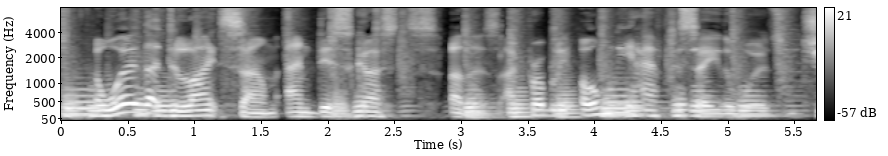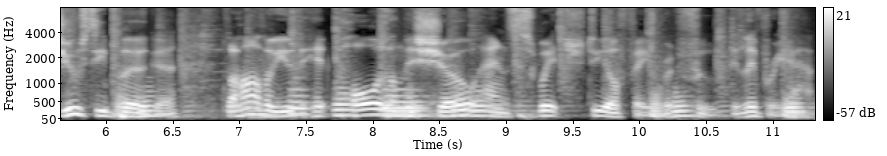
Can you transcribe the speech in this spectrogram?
A word that delights some and disgusts others. I probably only have to say the words juicy burger for half of you to hit pause on this show and switch to your favorite food delivery app.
